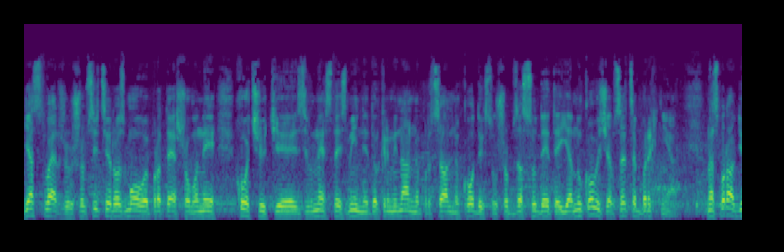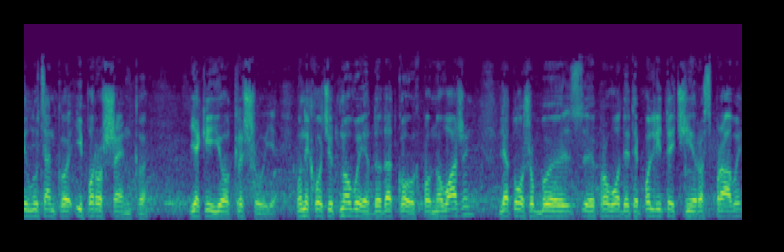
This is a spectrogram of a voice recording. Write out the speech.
Я стверджую, що всі ці розмови про те, що вони хочуть е, внести зміни до кримінального процесуального кодексу, щоб засудити Януковича, все це брехня. Насправді Луценко і Порошенко який його кришує. Вони хочуть нових додаткових повноважень для того, щоб е, проводити політичні розправи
